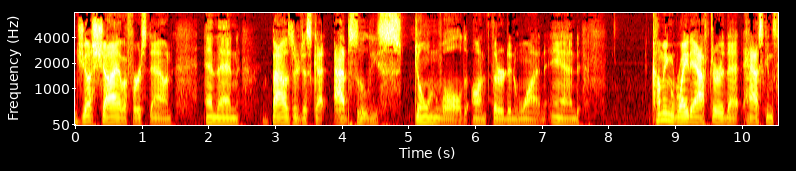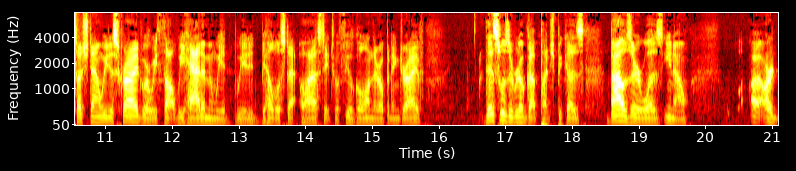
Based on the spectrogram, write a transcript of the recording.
just shy of a first down, and then Bowser just got absolutely stonewalled on third and one. And coming right after that Haskins touchdown we described, where we thought we had him and we had we had held Ohio State to a field goal on their opening drive. This was a real gut punch because Bowser was you know our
